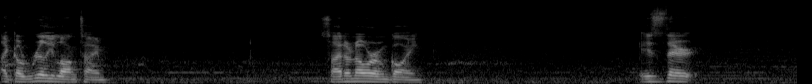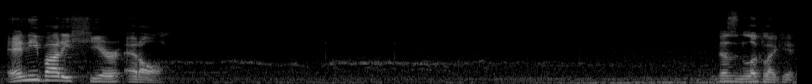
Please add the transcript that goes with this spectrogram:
Like a really long time. So I don't know where I'm going. Is there anybody here at all? It doesn't look like it.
